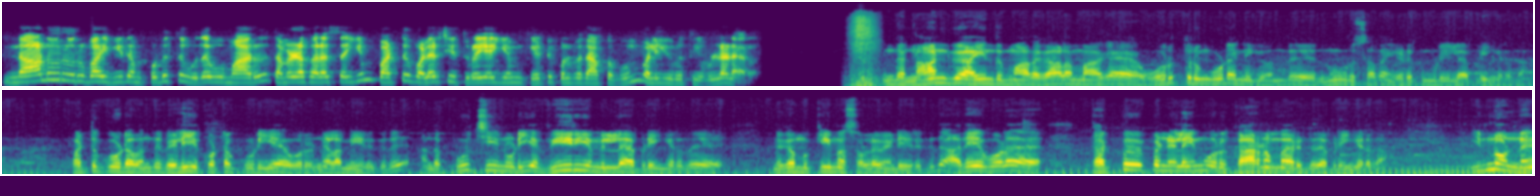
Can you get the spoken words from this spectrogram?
நானூறு ரூபாய் வீதம் கொடுத்து உதவுமாறு தமிழக அரசையும் பட்டு வளர்ச்சித் துறையையும் கேட்டுக்கொள்வதாகவும் வலியுறுத்தியுள்ளனர். இந்த நான்கு ஐந்து மாத காலமாக ஒருத்தரும் கூட இன்றைக்கி வந்து நூறு சதம் எடுக்க முடியல அப்படிங்கிறது தான். பட்டுக்கூடை வந்து வெளியே கொட்டக்கூடிய ஒரு நிலைமை இருக்குது. அந்த பூச்சியினுடைய வீரியம் இல்லை அப்படிங்கிறது மிக முக்கியமாக சொல்ல வேண்டியது இருக்குது. அதே போல் தட்பவெப்ப நிலையும் ஒரு காரணமாக இருக்குது அப்படிங்கிறது தான். இன்னொன்று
